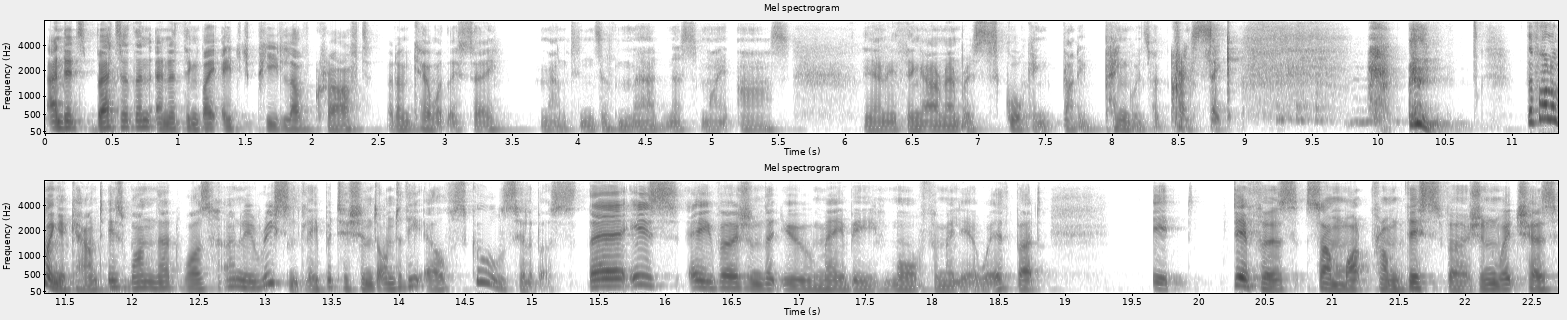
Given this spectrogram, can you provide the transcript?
and it's better than anything by H.P. Lovecraft. I don't care what they say. Mountains of madness, my ass. The only thing I remember is squawking bloody penguins, for Christ's sake. the following account is one that was only recently petitioned onto the elf school syllabus. There is a version that you may be more familiar with, but it differs somewhat from this version, which has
